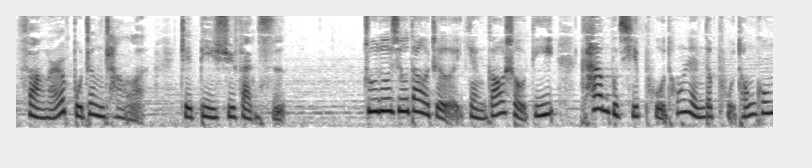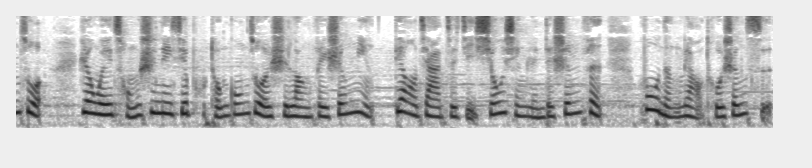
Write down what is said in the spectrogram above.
反而不正常了。这必须反思。诸多修道者眼高手低，看不起普通人的普通工作，认为从事那些普通工作是浪费生命，掉价自己修行人的身份，不能了脱生死。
